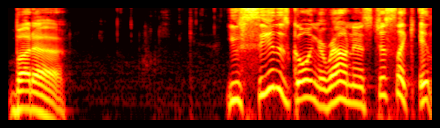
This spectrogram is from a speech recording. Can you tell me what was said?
But uh you see this going around and it's just like it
